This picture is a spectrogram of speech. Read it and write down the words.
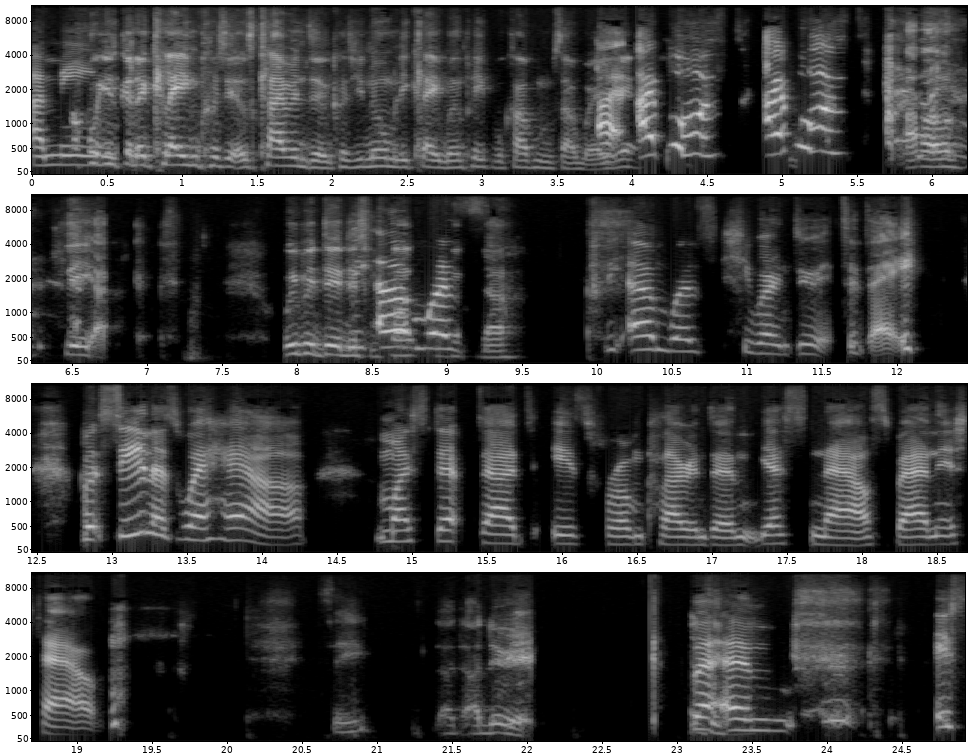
I mean, I he's going to claim because it was Clarendon because you normally claim when people come from somewhere. I, yeah. I paused. I paused. oh, see, we've been doing this. The um was now. the um was she won't do it today, but seeing as we're here, my stepdad is from Clarendon. Yes, now Spanish town. See, I, I knew it. But um, it's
